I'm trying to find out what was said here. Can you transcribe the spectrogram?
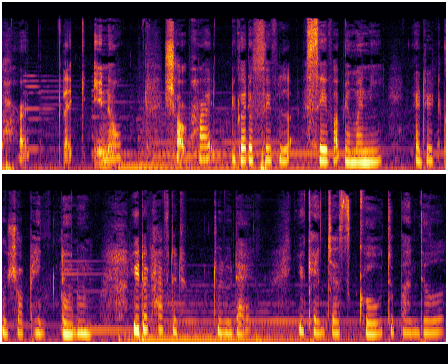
hard you know shop hard you gotta save save up your money order to go shopping. No, no, no. You don't have to to do that. You can just go to bundle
